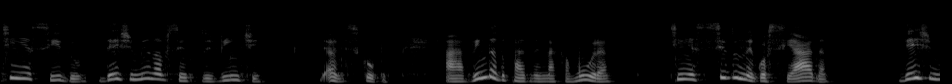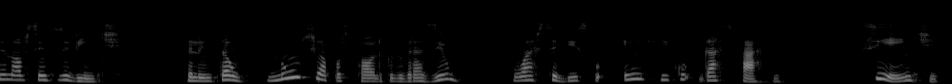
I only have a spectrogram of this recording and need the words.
tinha sido desde 1920, ah, desculpe, a vinda do padre Nakamura tinha sido negociada desde 1920 pelo então Núncio Apostólico do Brasil, o arcebispo Henrico Gasparri, ciente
